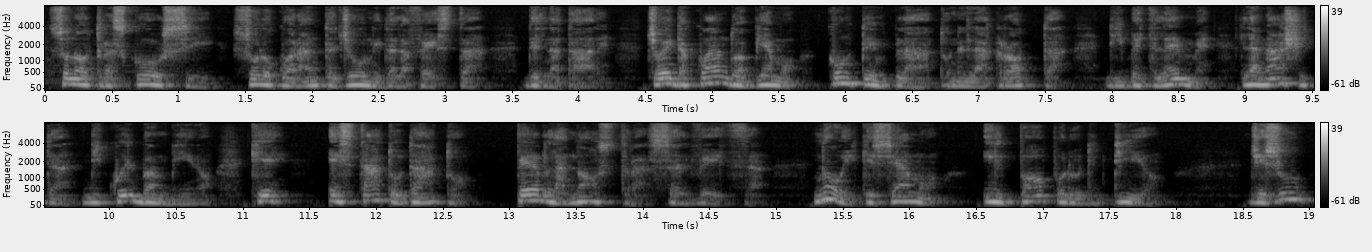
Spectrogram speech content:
Sono trascorsi solo 40 giorni dalla festa del Natale, cioè da quando abbiamo contemplato nella grotta di Betlemme la nascita di quel bambino che è stato dato per la nostra salvezza, noi che siamo il popolo di Dio. Gesù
